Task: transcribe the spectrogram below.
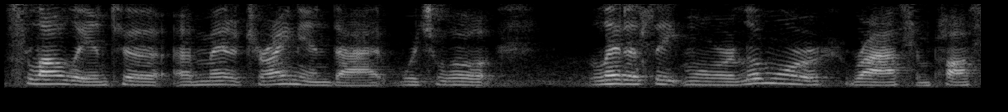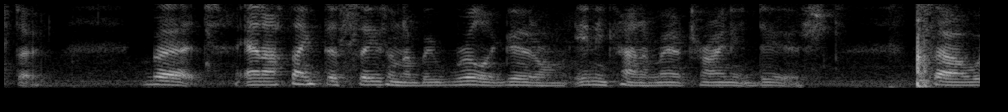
slowly into a Mediterranean diet, which will let us eat more, a little more rice and pasta. But, and I think this season will be really good on any kind of Mediterranean dish. So,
